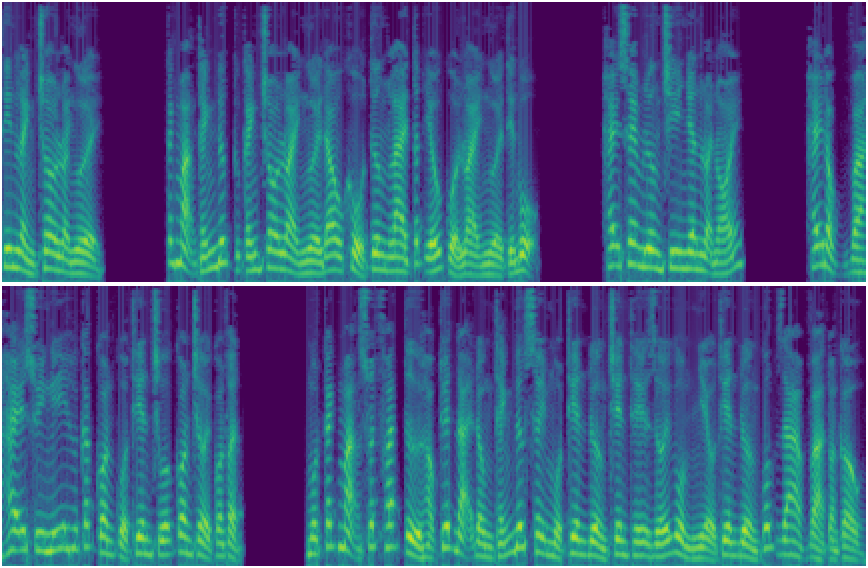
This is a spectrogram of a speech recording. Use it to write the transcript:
Tin lành cho loài người. Cách mạng thánh đức cứ cánh cho loài người đau khổ tương lai tất yếu của loài người tiến bộ. Hãy xem lương tri nhân loại nói. Hãy đọc và hãy suy nghĩ với các con của Thiên Chúa con trời con Phật. Một cách mạng xuất phát từ học thuyết đại đồng thánh đức xây một thiên đường trên thế giới gồm nhiều thiên đường quốc gia và toàn cầu.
